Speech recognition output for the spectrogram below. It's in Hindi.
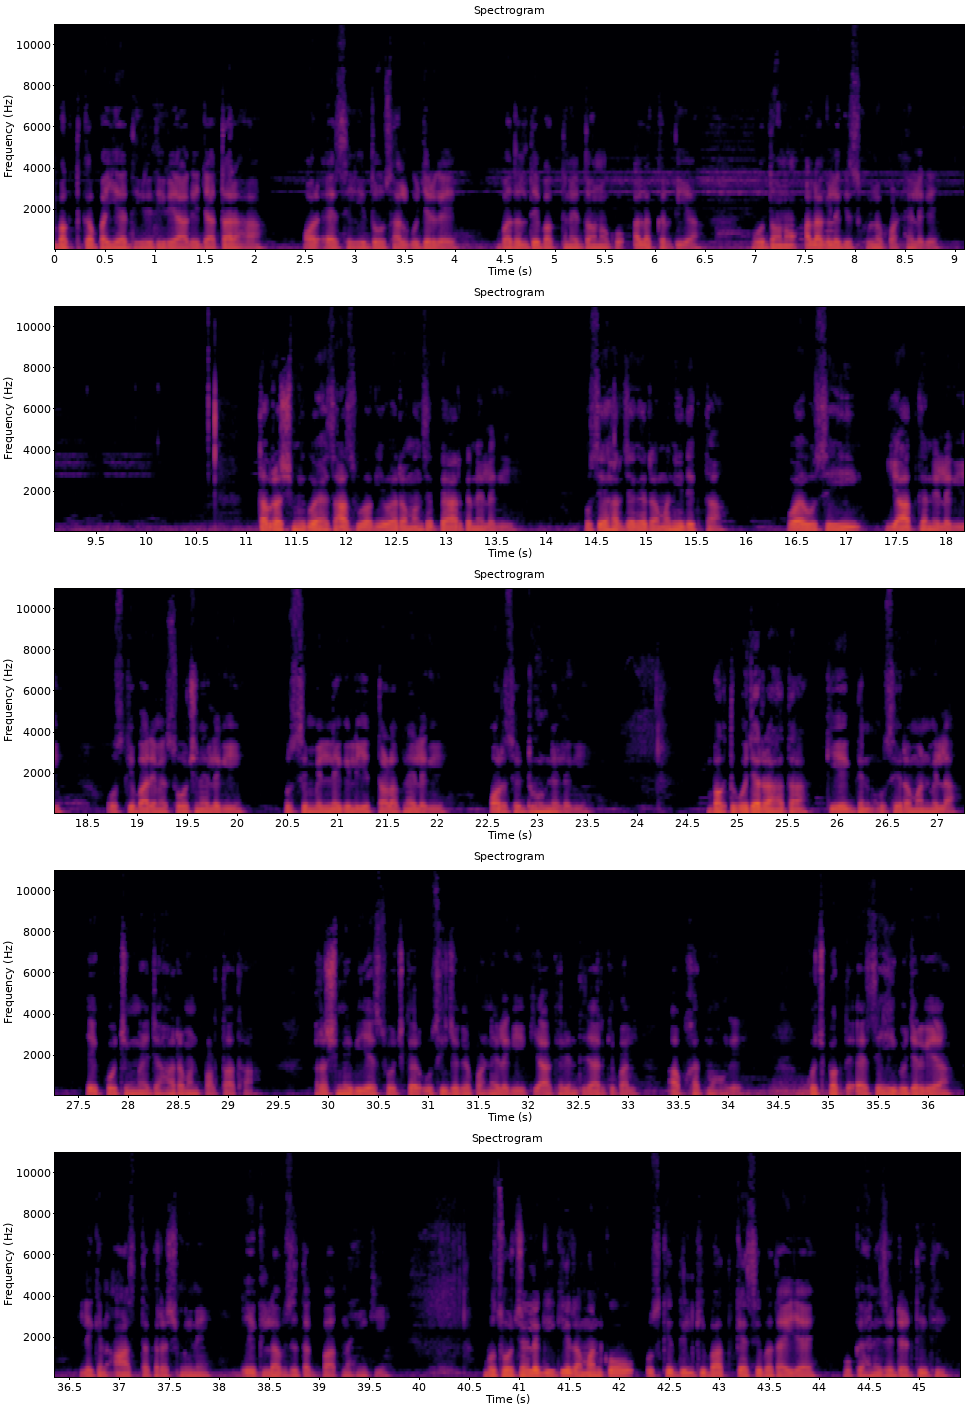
वक्त का पहिया धीरे धीरे आगे जाता रहा और ऐसे ही दो साल गुजर गए बदलते वक्त ने दोनों को अलग कर दिया। वो दोनों अलग अलग स्कूल में पढ़ने लगे। तब रश्मि को एहसास हुआ कि वह रमन से प्यार करने लगी। उसे हर जगह रमन ही दिखता। वह उसे ही याद करने लगी, उसके बारे में सोचने लगी, उससे मिलने के लिए तड़पने लगी और उसे ढूँढने लगी। वक्त गुजर रहा था कि एक दिन उसे रमन मिला, एक कोचिंग में जहाँ रमन पढ़ता था। रश्मि भी यह सोचकर उसी जगह पढ़ने लगी कि आखिर इंतज़ार के पल अब खत्म होंगे। कुछ वक्त ऐसे ही गुजर गया, लेकिन आज तक रश्मि ने एक लफ्ज़ तक बात नहीं की। वो सोचने लगी कि रमन को उसके दिल की बात कैसे बताई जाए, वो कहने से डरती थी।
